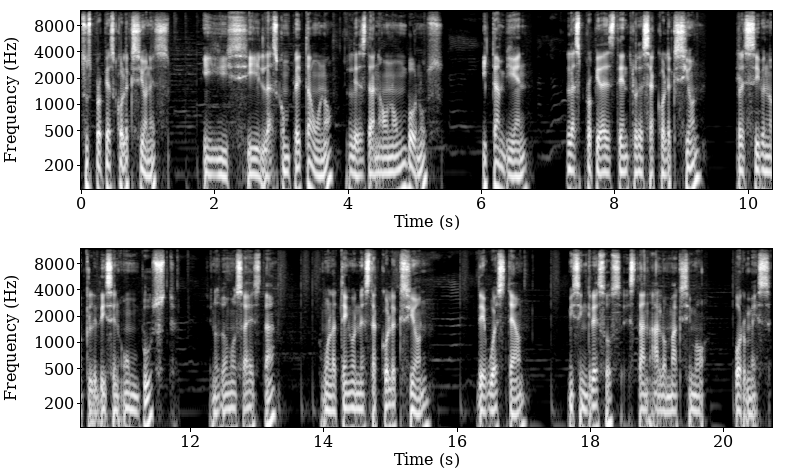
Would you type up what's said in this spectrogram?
sus propias colecciones y si las completa uno, les dan a uno un bonus y también las propiedades dentro de esa colección reciben lo que le dicen un boost. Si nos vamos a esta, como la tengo en esta colección de West Town, mis ingresos están a lo máximo por mes.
